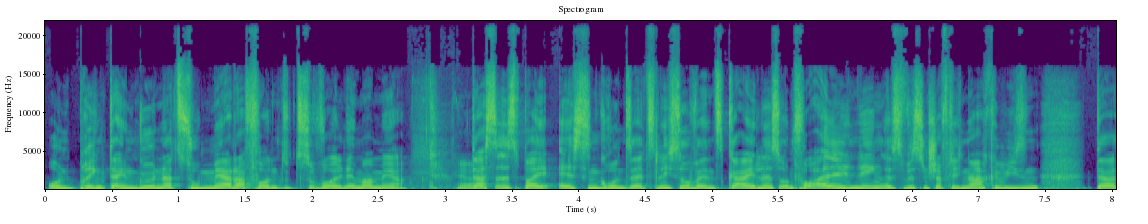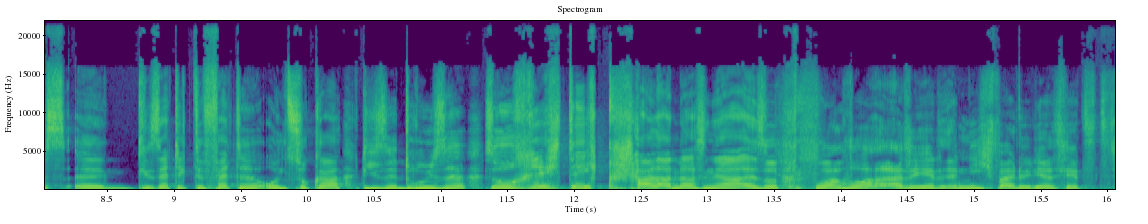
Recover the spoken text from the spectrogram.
und bringt dein Gehirn dazu, mehr davon zu wollen, immer mehr. Das ist bei Essen grundsätzlich so, wenn es geil ist und vor allen Dingen ist wissenschaftlich nachgewiesen, dass äh, gesättigte Fette und Zucker diese Drüse so richtig schallern lassen, ja, also Wo, wo, also nicht, weil du dir das jetzt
